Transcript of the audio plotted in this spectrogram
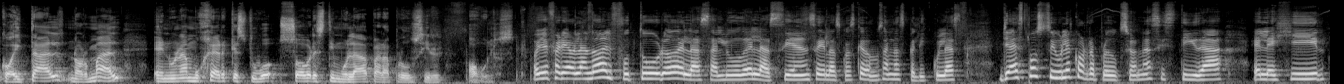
coital normal, en una mujer que estuvo sobreestimulada para producir óvulos. Oye, Feria, hablando del futuro, de la salud, de la ciencia y las cosas que vemos en las películas, ¿ya es posible con reproducción asistida elegir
